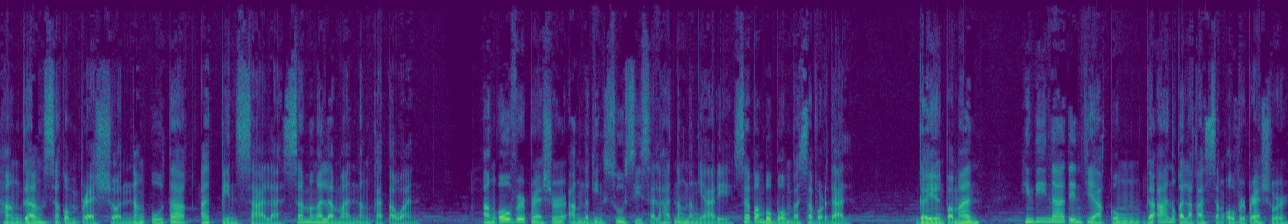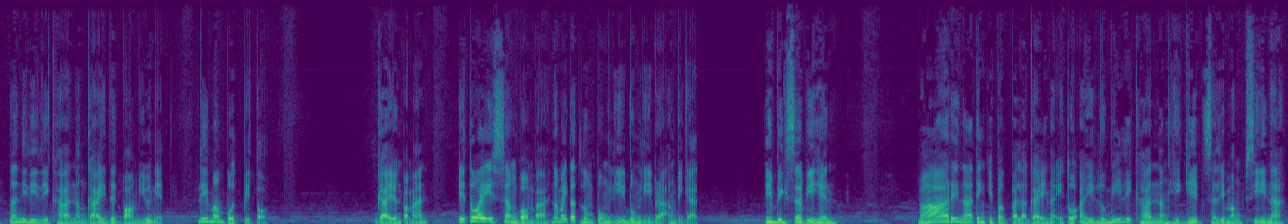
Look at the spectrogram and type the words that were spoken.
hanggang sa kompresyon ng utak at pinsala sa mga laman ng katawan. Ang overpressure ang naging susi sa lahat ng nangyari sa pambobomba sa Bordal. Gayunpaman, hindi natin tiyak kung gaano kalakas ang overpressure na nililikha ng Guided Bomb Unit, 57. Gayunpaman, ito ay isang bomba na may 30,000 libra ang bigat. Ibig sabihin, maaari nating ipagpalagay na ito ay lumilikha ng higit sa limang psina,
